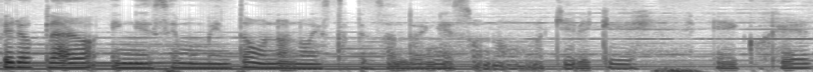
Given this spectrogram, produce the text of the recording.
Pero claro, en ese momento uno no está pensando en eso, no, no quiere que eh, coger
